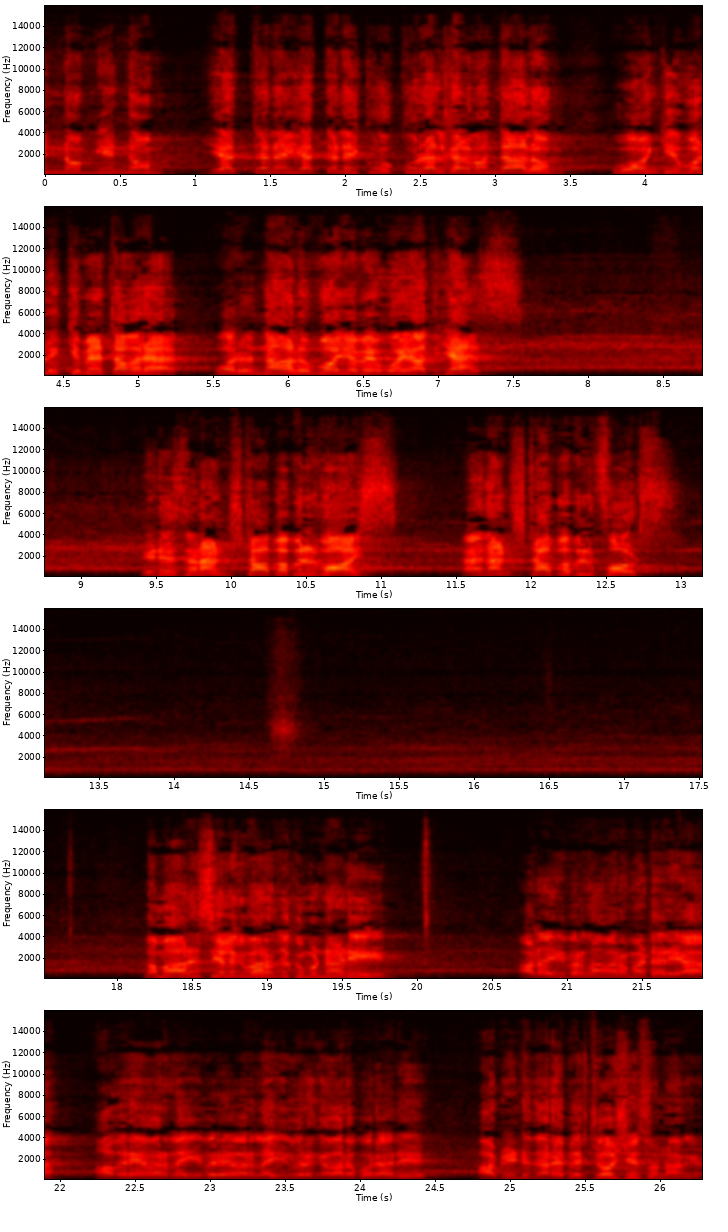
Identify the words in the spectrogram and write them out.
இன்னும் இன்னும் எத்தனை எத்தனை குரல்கள் வந்தாலும் ஓங்கி ஒழிக்குமே தவிர ஒரு நாளும் ஓயவே ஓயாது. Yes it is an unstoppable voice an unstoppable force. நம்ம அரசியலுக்கு வர்றதுக்கு முன்னாடி அட இவரெல்லாம் வர மாட்டாரியா அவரே வரல இவரே வரல இவருங்க வர போறாரு அப்படின்ட்டு நிறைய பேர் ஜோஷியம் சொன்னாங்க.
